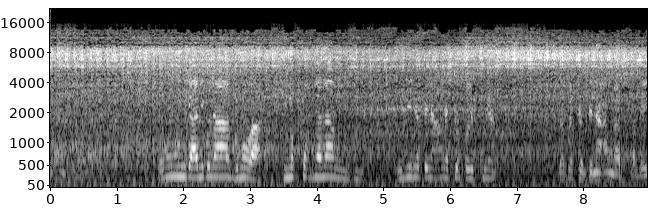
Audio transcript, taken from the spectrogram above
Yan, so wala na. Yung mekaniko na gumawa, sinuktok niya lang. Hindi niya pinaangat yung clip niya. Dapat yung pinaangat, sabay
